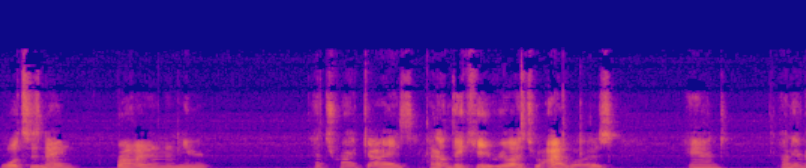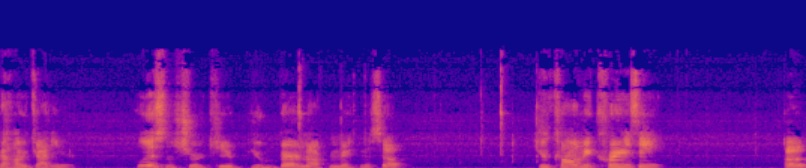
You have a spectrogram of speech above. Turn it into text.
what's his name, Brian in here? That's right, guys. I don't think he realized who I was, and I don't even know how he got here. Listen, Sure Cube, you better not be making this up. You call me crazy? Uh,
